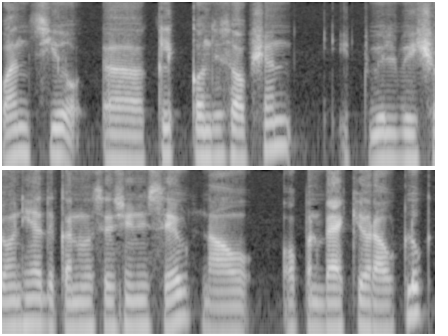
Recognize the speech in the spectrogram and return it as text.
Once you uh, click on this option it will be shown here the conversation is saved. Now open back your Outlook.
